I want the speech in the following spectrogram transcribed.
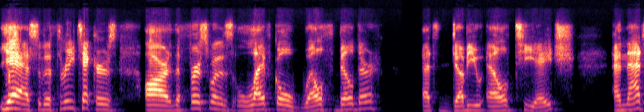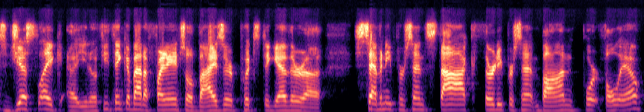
Yeah, so the three tickers are the first one is Life Goal Wealth Builder. That's WLTH. And that's just like, uh, you know, if you think about a financial advisor puts together a 70% stock, 30% bond portfolio,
